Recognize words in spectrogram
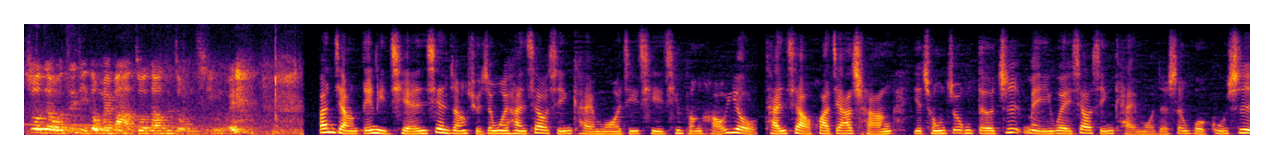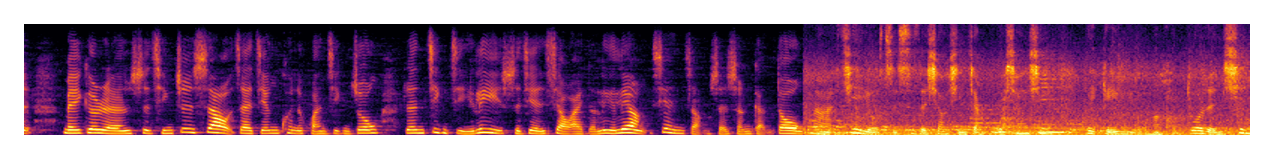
做着我自己都没办法做到这种行为。颁奖典礼前，县长许正威和孝行楷模及其亲朋好友谈笑话家常，也从中得知每一位孝行楷模的生活故事。每个人视情至孝，在艰困的环境中仍尽己力实践孝爱的力量，县长深深感动。那借由此次的孝行奖，我相信会给予我们很多人陷入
